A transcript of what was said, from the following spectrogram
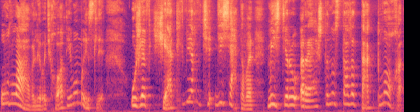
улавливать ход его мысли — уже в четверть десятого мистеру Рештону стало так плохо,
